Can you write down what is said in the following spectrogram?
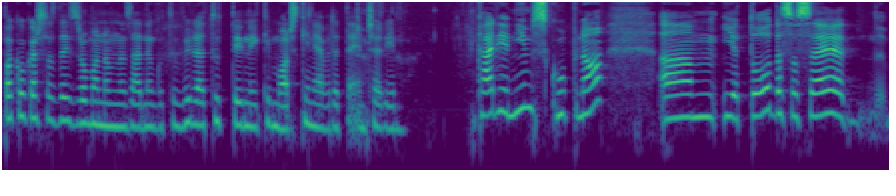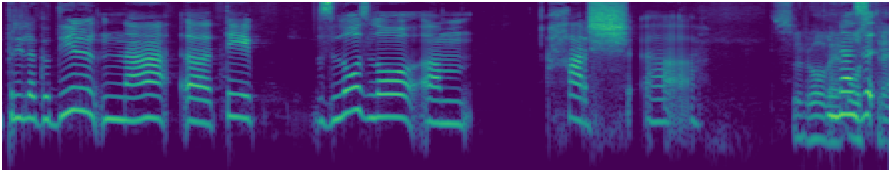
pa kot so zdaj z Romanom na zadnje ugotovili, tudi ti neki morski nevretenčari. Kar je njim skupno, um, je to, da so se prilagodili na uh, te zelo, zelo um, harš. Uh, Surove, Na ostre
